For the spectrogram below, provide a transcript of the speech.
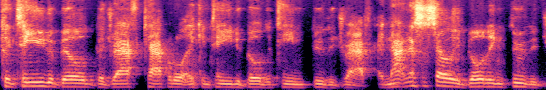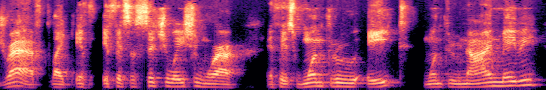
continue to build the draft capital and continue to build the team through the draft, and not necessarily building through the draft. Like if if it's a situation where if it's one through eight, one through nine, maybe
